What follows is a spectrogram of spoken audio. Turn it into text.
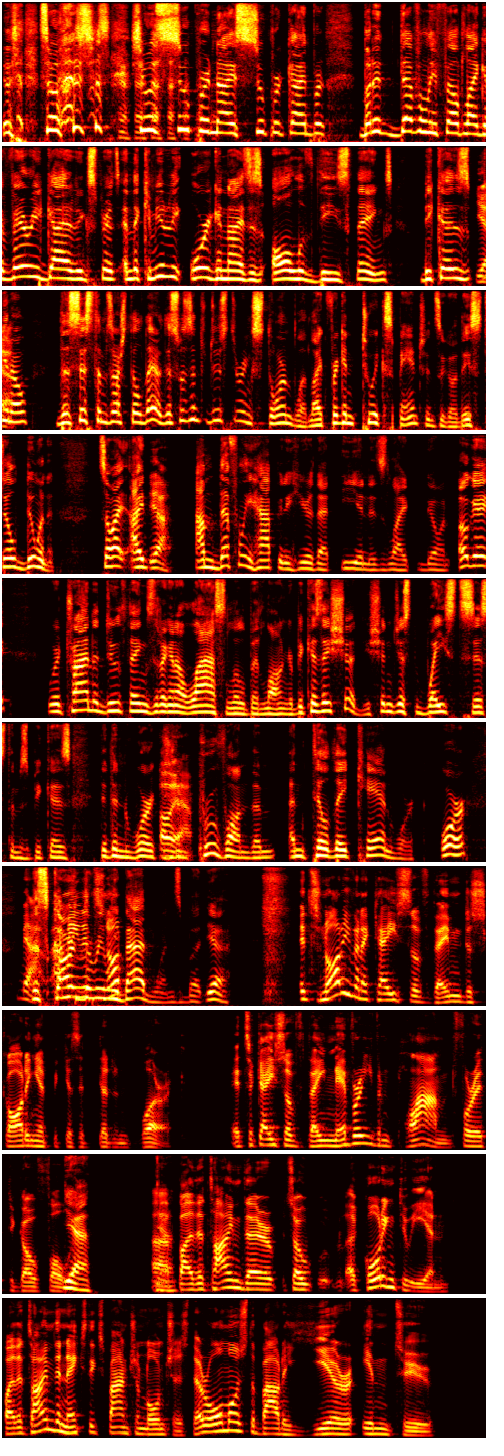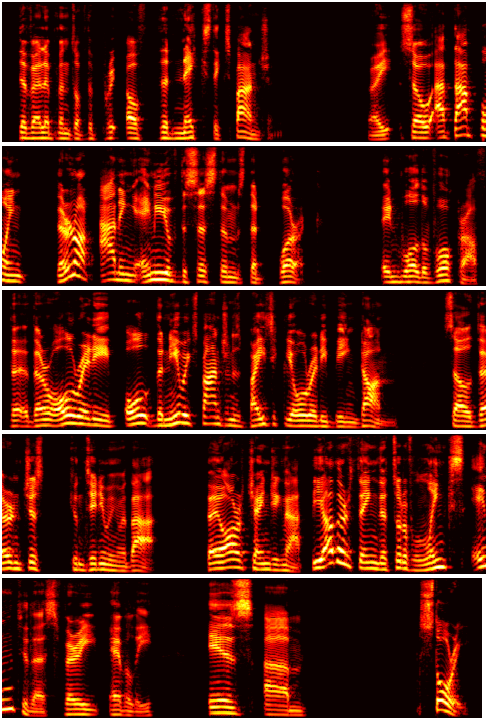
so it was just she was super nice, super kind, but but it definitely felt like a very guided experience. And the community organizes all of these things because yeah. you know the systems are still there. This was introduced during Stormblood, like friggin' two expansions ago. They still doing it. So I, I yeah, I'm definitely happy to hear that Ian is like going, okay, we're trying to do things that are going to last a little bit longer because they should. You shouldn't just waste systems because they didn't work. You oh, should yeah. improve on them until they can work or yeah, discard I mean, the really not, bad ones. But yeah. It's not even a case of them discarding it because it didn't work. It's a case of they never even planned for it to go forward. Yeah. Uh, yeah. By the time they're so, according to Ian, by the time the next expansion launches, they're almost about a year into development of the pre- of the next expansion, right? So at that point, they're not adding any of the systems that work in World of Warcraft. They're, already all the new expansion is basically already being done, so they're just continuing with that. They are changing that. The other thing that sort of links into this very heavily is um, story.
